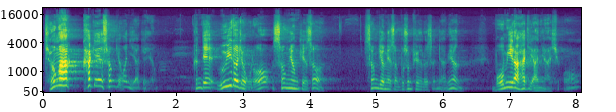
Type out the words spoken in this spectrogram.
정확하게 성경은 이야기해요. 근데 의도적으로 성령께서 성경에서 무슨 표현을 썼냐면 몸이라 하지 아니하시고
